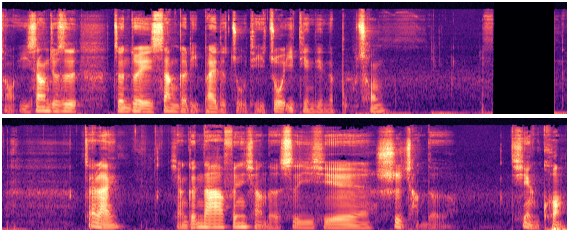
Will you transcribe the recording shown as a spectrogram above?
哦，以上就是针对上个礼拜的主题做一点点的补充。再来。想跟大家分享的是一些市场的现况，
